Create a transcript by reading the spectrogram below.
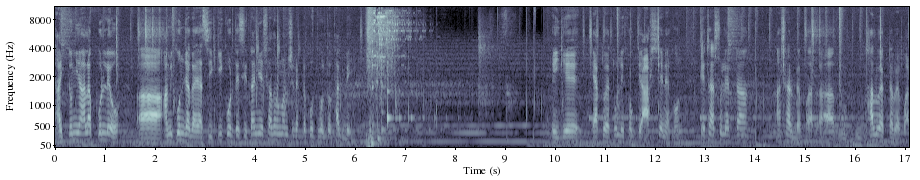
সাহিত্য নিয়ে আলাপ করলেও আমি কোন জায়গায় আছি, কি করতেছি, তা নিয়ে সাধারণ মানুষের একটা কৌতূহল তো থাকবেই। এই যে এত এত লেখক যে আসছেন এখন, এটা আসলে একটা আশার ব্যাপার ভালো একটা ব্যাপার।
